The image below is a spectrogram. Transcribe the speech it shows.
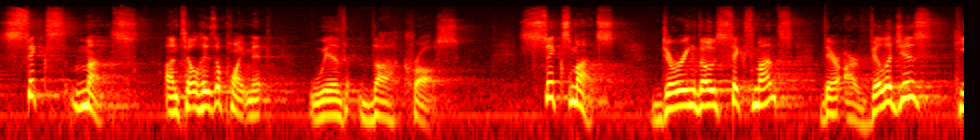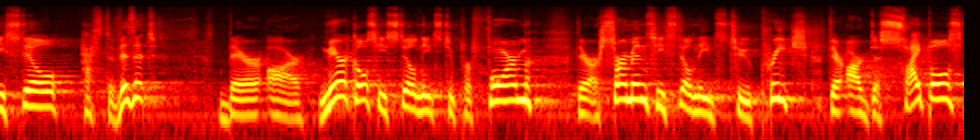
six months until his appointment with the cross. Six months. During those six months, there are villages he still has to visit. There are miracles he still needs to perform. There are sermons he still needs to preach. There are disciples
